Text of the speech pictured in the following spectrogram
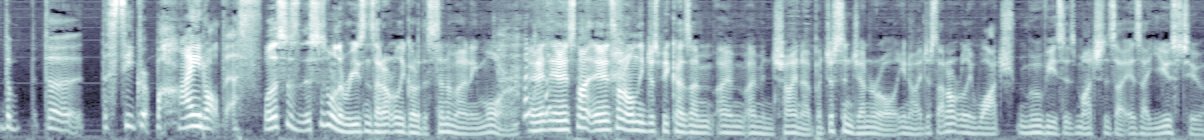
the the the secret behind all this. Well, this is this is one of the reasons I don't really go to the cinema anymore, and, it, and it's not and it's not only just because I'm I'm I'm in China, but just in general, you know, I just I don't really watch movies as much as I as I used to,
